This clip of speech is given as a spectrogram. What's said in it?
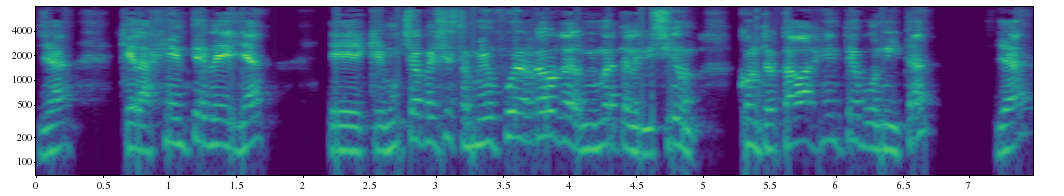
¿ya? Que la gente veía, eh, que muchas veces también fue error de la misma televisión, contrataba gente bonita, ¿ya?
